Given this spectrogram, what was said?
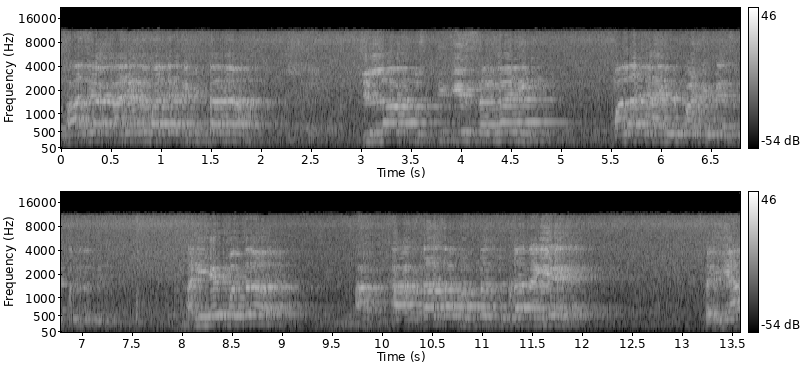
आज या कार्यक्रमाच्या निमित्तानं जिल्हा कुस्तीगीर संघाने मला जाहीर पाठिंब्याचं पत्र दिले. आणि हे पत्र हा कागदाचा फक्त तुकडा नाहीये. तर या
